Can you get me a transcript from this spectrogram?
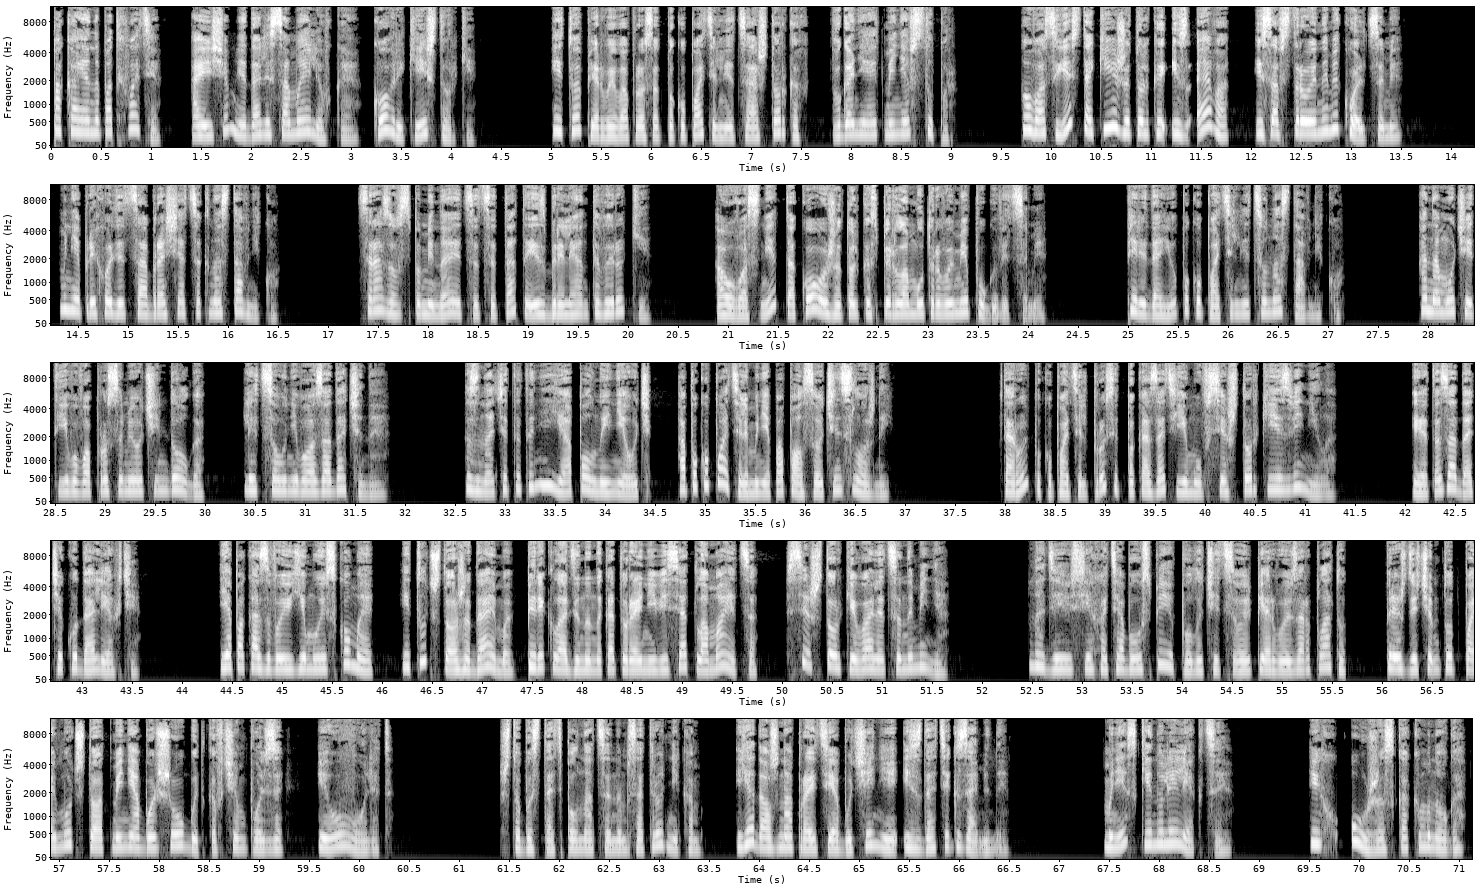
Пока я на подхвате, а еще мне дали самое легкое — коврики и шторки. И то первый вопрос от покупательницы о шторках вгоняет меня в ступор. У вас есть такие же, только из Эва и со встроенными кольцами?» Мне приходится обращаться к наставнику. Сразу вспоминается цитата из «Бриллиантовой руки». «А у вас нет такого же, только с перламутровыми пуговицами?» Передаю покупательницу наставнику. Она мучает его вопросами очень долго, лицо у него озадаченное. Значит, это не я полный неуч, а покупатель мне попался очень сложный. Второй покупатель просит показать ему все шторки и извинила. И эта задача куда легче. Я показываю ему искомое, и тут, что ожидаемо, перекладина, на которой они висят, ломается, все шторки валятся на меня. Надеюсь, я хотя бы успею получить свою первую зарплату, прежде чем тут поймут, что от меня больше убытков, чем пользы, и уволят. Чтобы стать полноценным сотрудником, я должна пройти обучение и сдать экзамены. Мне скинули лекции. Их ужас как много.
